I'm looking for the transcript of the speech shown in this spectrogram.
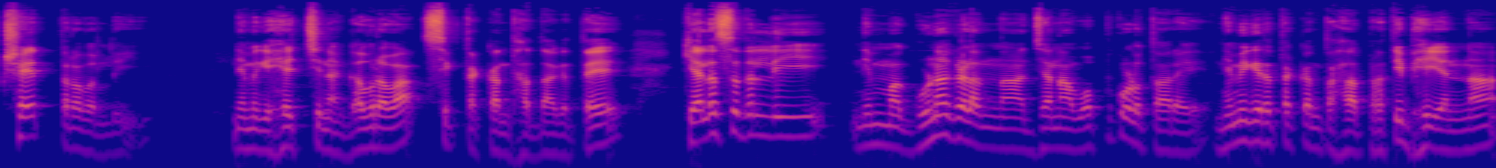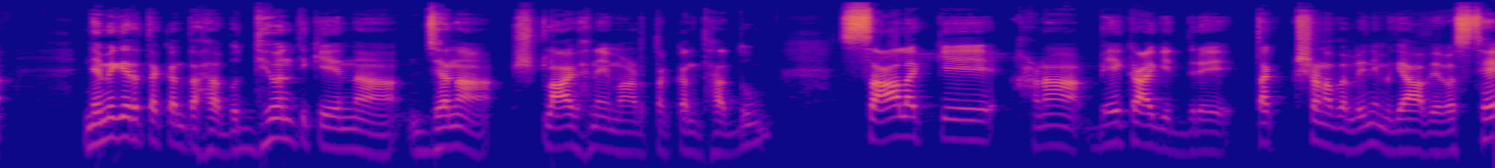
ಕ್ಷೇತ್ರದಲ್ಲಿ ನಿಮಗೆ ಹೆಚ್ಚಿನ ಗೌರವ ಸಿಗ್ತಕ್ಕಂಥದ್ದಾಗುತ್ತೆ. ಕೆಲಸದಲ್ಲಿ ನಿಮ್ಮ ಗುಣಗಳನ್ನು ಜನ ಒಪ್ಪಿಕೊಳ್ತಾರೆ ನಿಮಗಿರತಕ್ಕಂತಹ ಪ್ರತಿಭೆಯನ್ನು, ನಿಮಗಿರತಕ್ಕಂತಹ ಬುದ್ಧಿವಂತಿಕೆಯನ್ನು ಜನ ಶ್ಲಾಘನೆ ಮಾಡ್ತಕ್ಕಂಥದ್ದು. ಸಾಲಕ್ಕೆ ಹಣ ಬೇಕಾಗಿದ್ದರೆ ತಕ್ಷಣದಲ್ಲಿ ನಿಮಗೆ ಆ ವ್ಯವಸ್ಥೆ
